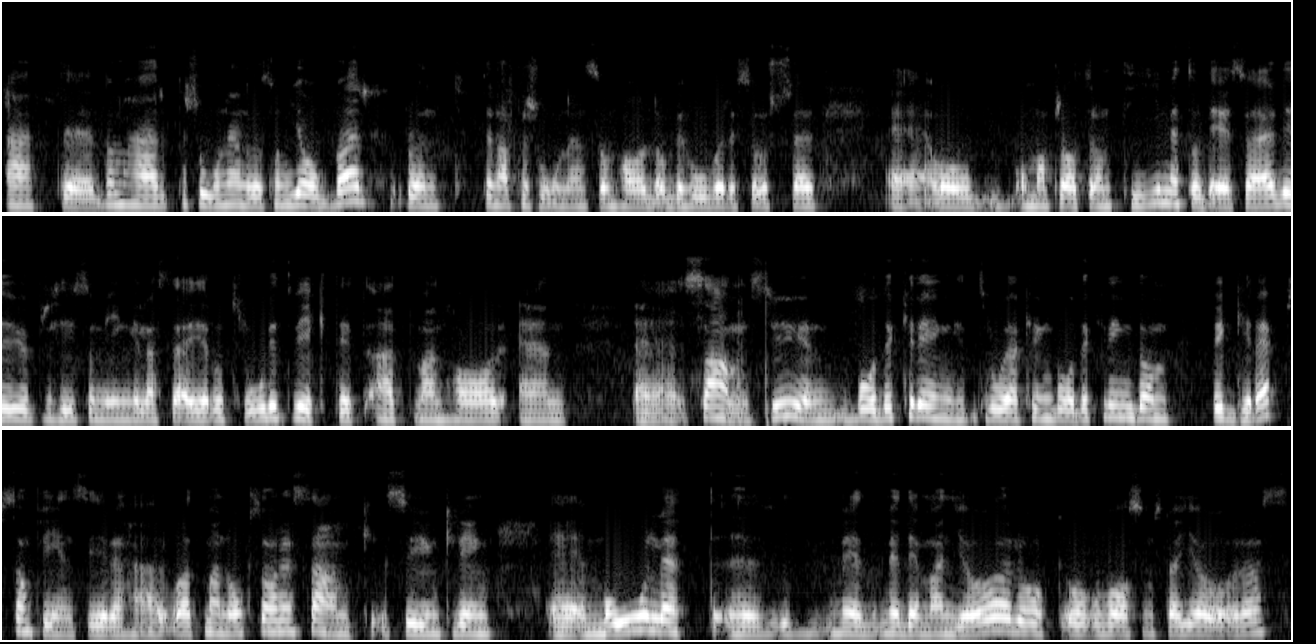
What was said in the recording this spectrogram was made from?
att eh, de här personerna som jobbar runt den här personen som har då behov och resurser Eh, och om man pratar om teamet och det så är det ju precis som Ingela säger otroligt viktigt att man har en eh, samsyn, både kring, tror jag, kring, både kring de begrepp som finns i det här och att man också har en samsyn kring eh, målet eh, med, med det man gör och, och, och vad som ska göras.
